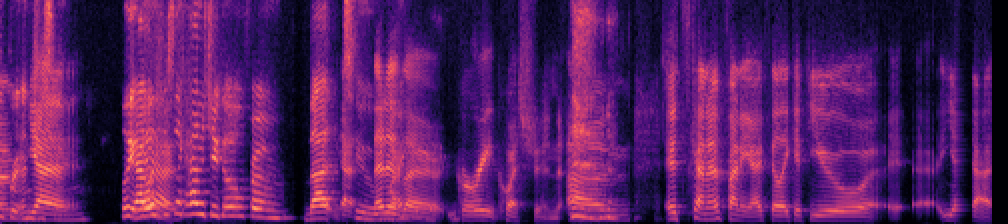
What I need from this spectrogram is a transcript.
super interesting. Yeah. Like yeah. I was just like, how did you go from that yeah, to that is a great question. Um, it's kind of funny. I feel like if you, eh, yeah,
